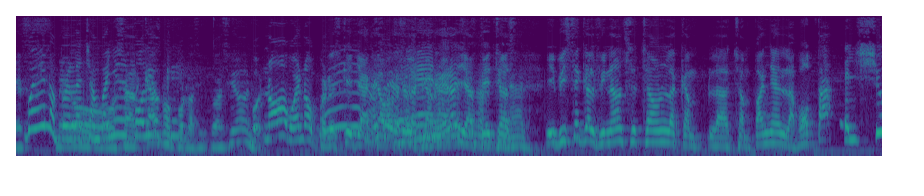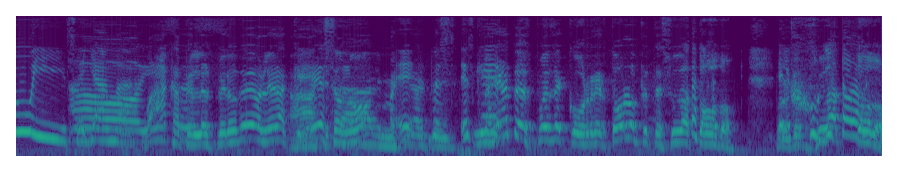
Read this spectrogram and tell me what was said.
Es Bueno, pero la champaña del podio, sarcasmo ¿qué? por la situación. Pues, No, bueno, pero es que ya acabaste eso la carrera, ya te echas. final. ¿Y viste que al final se echaron la, la champaña en la bota? El Shui se llama. eso Bájateles, es- pero debe oler a Ah, ¿qué queso, ¿no? Imagínate. Eh, pues es que Imagínate después de correr todo lo que te suda todo. El Porque te juguito suda de- todo.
